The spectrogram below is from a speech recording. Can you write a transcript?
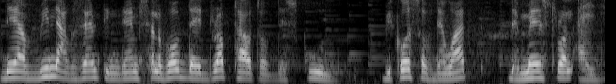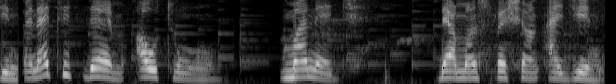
they have been absenting themselves or they dropped out of the school because of the what? The menstrual hygiene. When I teach them how to manage their menstruation hygiene,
